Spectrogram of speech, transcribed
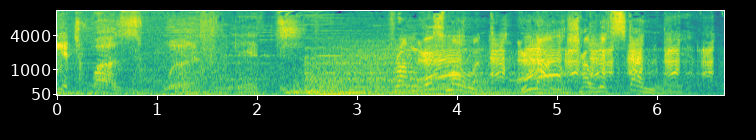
It was worth it. From this moment, none shall withstand me.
